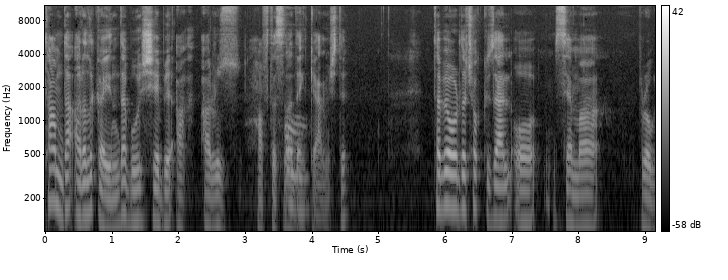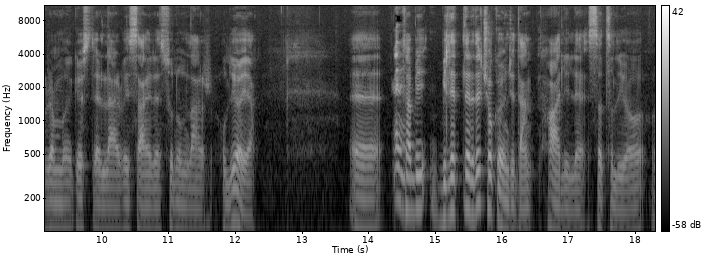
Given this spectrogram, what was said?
Tam da Aralık ayında bu Şebi Aruz haftasına Oo. denk gelmişti. Tabii orada çok güzel o sema programı, gösteriler vesaire sunumlar oluyor ya. Ee, Evet. Tabii biletleri de çok önceden haliyle satılıyor. Ee,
